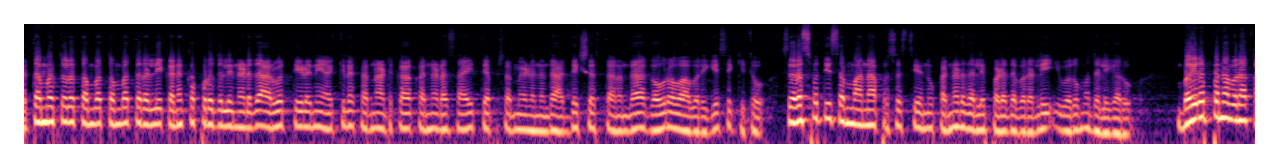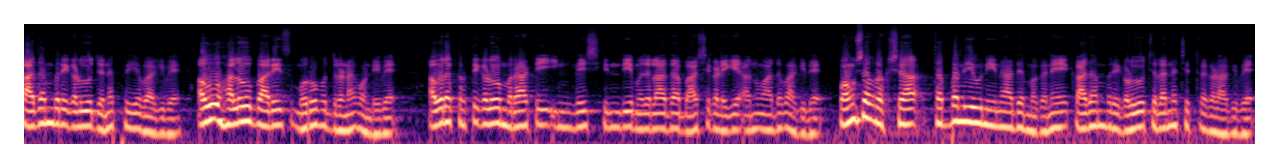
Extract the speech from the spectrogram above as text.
ಹತ್ತೊಂಬತ್ತು ತೊಂಬತ್ತೊಂಬತ್ತರಲ್ಲಿ ಕನಕಪುರದಲ್ಲಿ ನಡೆದ ಅರವತ್ತೇಳನೇ ಅಖಿಲ ಕರ್ನಾಟಕ ಕನ್ನಡ ಸಾಹಿತ್ಯ ಸಮ್ಮೇಳನದ ಅಧ್ಯಕ್ಷ ಸ್ಥಾನದ ಗೌರವ ಅವರಿಗೆ ಸಿಕ್ಕಿತು. ಸರಸ್ವತಿ ಸಮ್ಮಾನ ಪ್ರಶಸ್ತಿಯನ್ನು ಕನ್ನಡದಲ್ಲಿ ಪಡೆದವರಲ್ಲಿ ಇವರು ಮೊದಲಿಗರು. ಭೈರಪ್ಪನವರ ಕಾದಂಬರಿಗಳು ಜನಪ್ರಿಯವಾಗಿವೆ. ಅವು ಹಲವು ಬಾರಿ ಮರುಮುದ್ರಣಗೊಂಡಿವೆ. ಅವರ ಕೃತಿಗಳು ಮರಾಠಿ, ಇಂಗ್ಲಿಷ್, ಹಿಂದಿ ಮೊದಲಾದ ಭಾಷೆಗಳಿಗೆ ಅನುವಾದವಾಗಿದೆ. ವಂಶವೃಕ್ಷ, ತಬ್ಬಲಿಯು ನೀನಾದೆ ಮಗನೇ, ಕಾದಂಬರಿಗಳು ಚಲನಚಿತ್ರಗಳಾಗಿವೆ.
